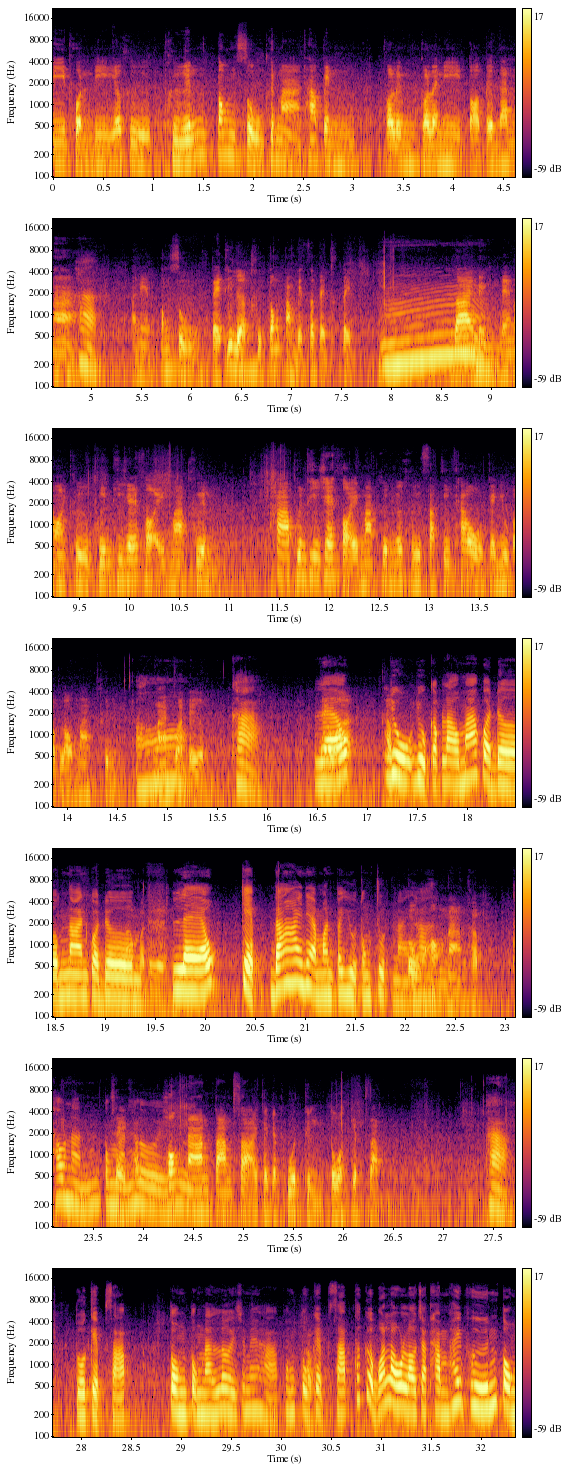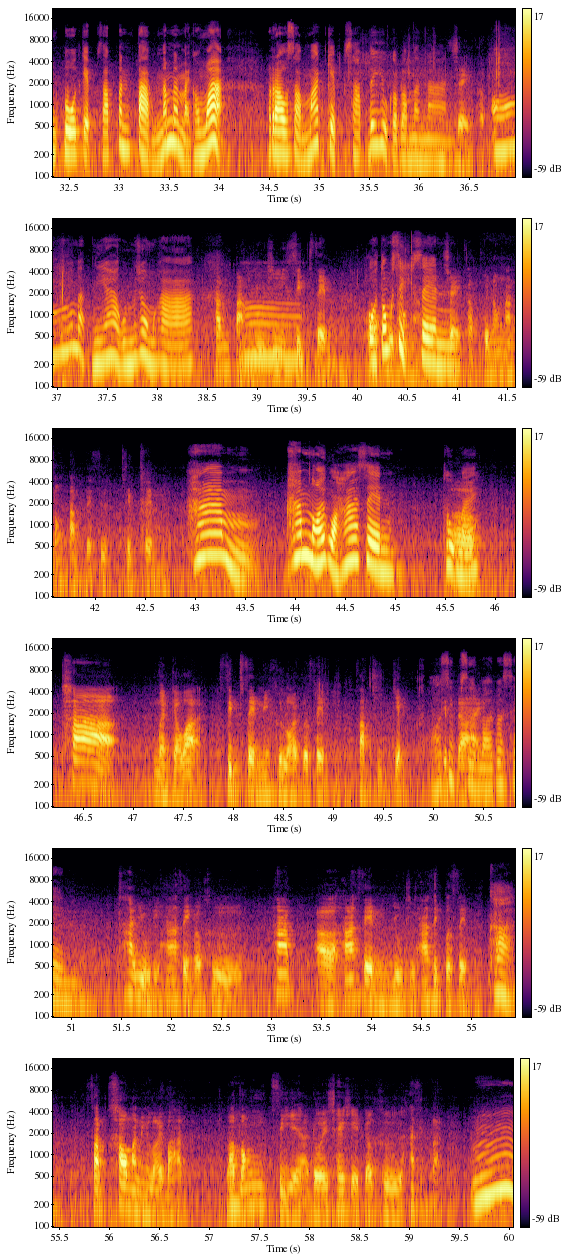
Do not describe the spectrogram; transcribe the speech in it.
มีผลดีก็คือพื้นต้องสูงขึ้นมา ถ้าเป็นกรณีกรณีต่อเติมด้านหน้า ค่ะอันเนี้ยต้องสูง แต่ที่เหลือคือต้องต่ำเป็นสเต็ปสเต็ปอืมได้หนึ่งแน่นอนคือพื้นที่ใช้สอยมากขึ้น ถ้าพื้นที่ใช้สอยมากขึ้นก็คือซักที่เข้าจะอยู่กับเรามากขึ้นอ๋อนานกว่าเดิมค่ะต่แล้วครับอยู่อยู่กับเรามากกว่าเดิม นานกว่าเดิมนานกว่าเดิมแล้วเก็บได้เนี่ยมันไปอยู่ตรงจุดไหนตรงคะห้องน้ำครับเท่านั้นตรงนั้นใช่คบเลยห้องน้ำตามสายก็จะพูดถึงตัวเก็บทรัพย์ ค่ะ ตัวเก็บทรัพย์ ตรงตรงนั้นเลยใช่ไหมคะตรงตัวครับเก็บทรัพย์ถ้าเกิดว่าเราเราจะทำให้พื้นตรงตัวเก็บทรัพย์มันต่ำนั่นมันหมายความว่า เราสามารถเก็บทรัพย์ได้อยู่กับเรานานใช่ครับๆอ๋อแบบนี้ค่ะคุณผู้ชมคะขั้นต่ำอยู่ที่อ๋อ10 เซนโอ้ต้องขพื้10 เซนใช่ครับคือน้องน้ำต้องต่ำไป10 10เซนห้ามห้ามน้อยกว่า 5 เซนถูกไหมเอ่อถ้าเหมือนกับว่า 10 เซนนี่คือ 100%ทรัพย์ที่เก็บอ๋อเก็สิบบได้เซนร้อยเปอร์เซ็นต์ถ้าอยู่ที่ 5 เซนก็คือ5เอ่อ5เซนอยู่ที่ 50%ค่ะทรัพย์เข้ามา 100 บาท เราต้องเสียโดยใช้เหตุก็คือ 50บาทอืม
